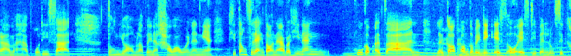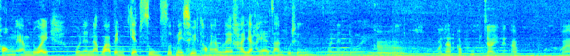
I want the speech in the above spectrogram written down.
รามหาโพธิสัตว์ ต้องยอมรับเลยนะคะ ว่าวันนั้นเนี่ยที่ต้องแสดงต่อหน้าพระที่นั่งคู่กับอาจารย์ แล้วก็พร้อมกับเด็กๆ SOS ที่เป็นลูกศิษย์ของแอมด้วย วันนั้นนับว่าเป็นเกียรติสูงสุดในชีวิตของแอมเลยค่ะ อยากให้อาจารย์พูดถึงวันนั้นด้วย ก็วันนั้นก็ภูมิใจนะครับว่า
